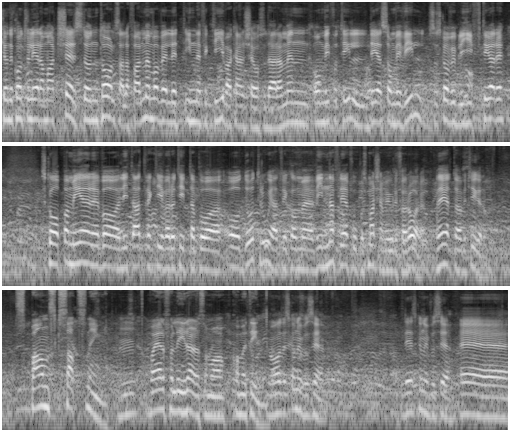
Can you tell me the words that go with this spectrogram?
kunde kontrollera matcher stundtals i alla fall, men var väldigt ineffektiva kanske och sådär. Men om vi får till det som vi vill så ska vi bli giftigare skapa mer, vara lite attraktivare att titta på och då tror jag att vi kommer vinna fler fotbollsmatcher än vi gjorde förra året. Det är jag helt övertygad om. Spansk satsning. Mm. Vad är det för lirare som har kommit in? Ja, det ska ni få se. Det ska ni få se. Eh,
